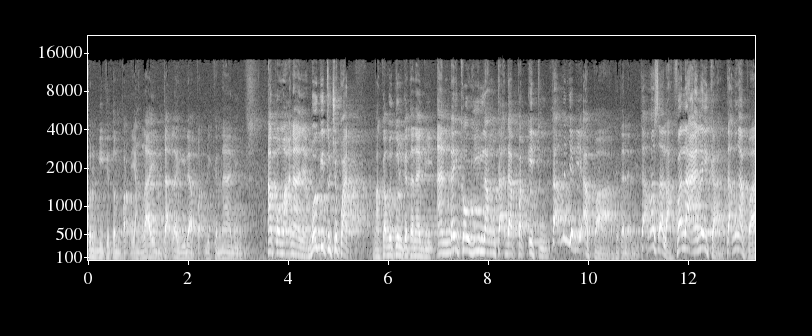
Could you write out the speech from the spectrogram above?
pergi ke tempat yang lain tak lagi dapat dikenali. Apa maknanya? Begitu cepat. Maka betul kata Nabi, andai kau hilang tak dapat itu, tak menjadi apa kata Nabi. Tak masalah. Fala alaika, tak mengapa.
